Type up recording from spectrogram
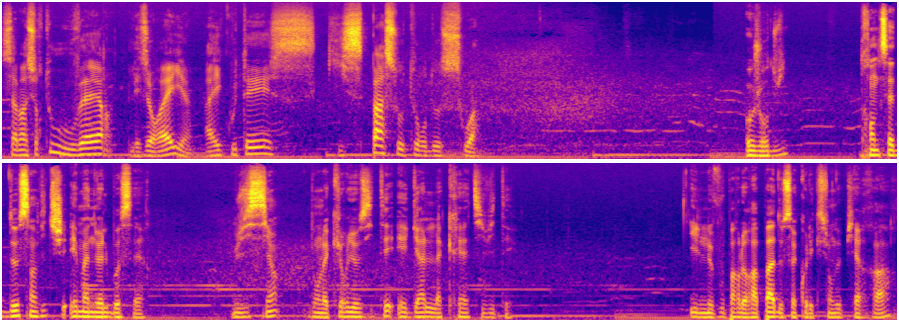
Ça m'a surtout ouvert les oreilles à écouter ce qui se passe autour de soi. Aujourd'hui, 37.2 s'invite chez Emmanuel Bosser, musicien dont la curiosité égale la créativité. Il ne vous parlera pas de sa collection de pierres rares,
